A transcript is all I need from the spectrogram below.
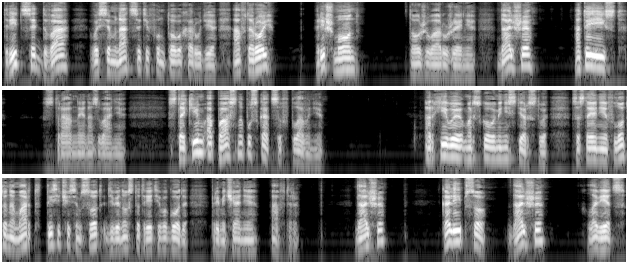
Тридцать два восемнадцатифунтовых орудия. А второй — Ришмон, тоже вооружение. Дальше — Атеист. Странное название. С таким опасно пускаться в плавание. Архивы морского министерства. Состояние флота на март 1793 года. Примечание автора. Дальше. Калипсо. Дальше. Ловец.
